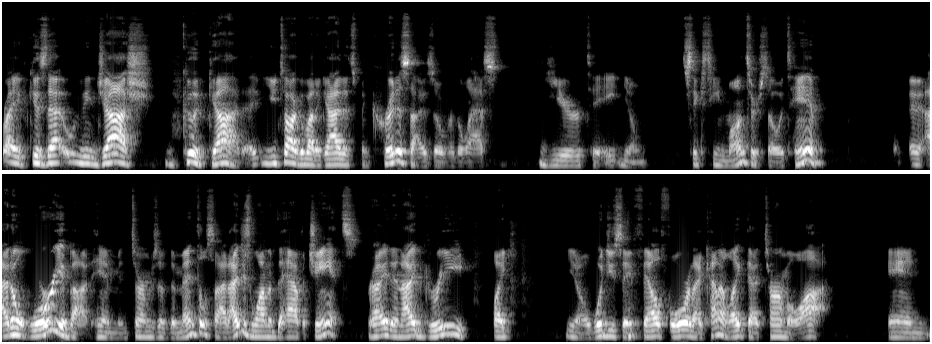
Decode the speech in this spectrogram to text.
Right, because that I mean, Josh, good God, you talk about a guy that's been criticized over the last year to eight, you know, sixteen months or so. It's him. I don't worry about him in terms of the mental side. I just want him to have a chance, right? And I agree. Like, you know, would you say fail forward? I kind of like that term a lot, and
